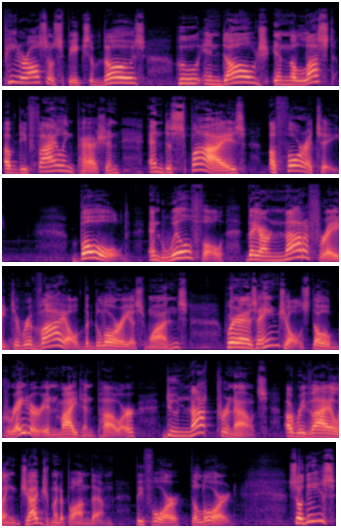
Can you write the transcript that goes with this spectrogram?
Peter also speaks of those who indulge in the lust of defiling passion and despise authority. Bold and willful, they are not afraid to revile the glorious ones, whereas angels, though greater in might and power, do not pronounce a reviling judgment upon them before the Lord. So these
